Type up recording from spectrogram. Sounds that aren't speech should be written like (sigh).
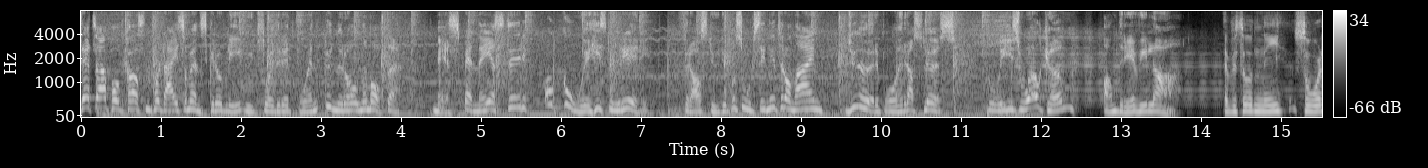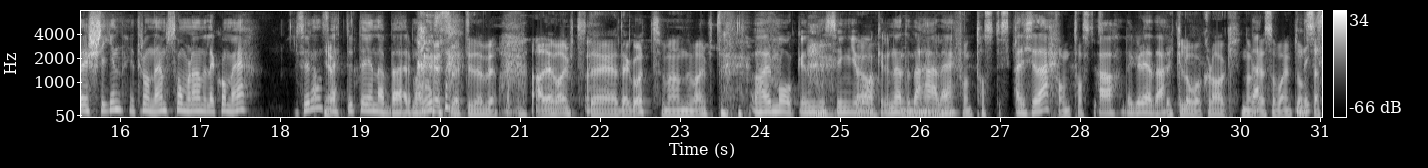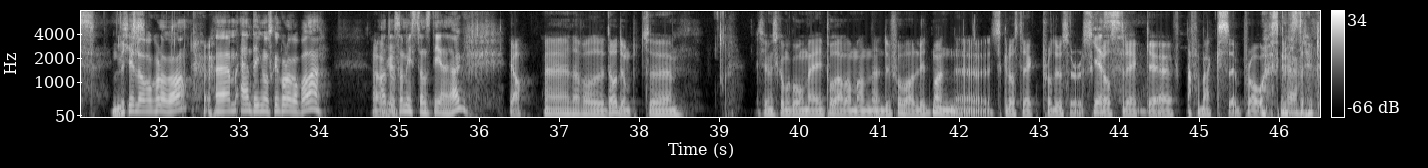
Dette er podkasten for deg som ønsker å bli utfordret på en underholdende måte. Med spennende gjester og gode historier. Fra studio på Solsiden i Trondheim, du hører på Rastløs. Please welcome André Villa. Episode 9. Solen skin i Trondheim. Sommeren er endelig kommet. Du ser han svett ut i nebbet her, Marius. (laughs) Svett i nebbet. Ja, det er varmt. Det, det er godt, men varmt. Og her måken synger i bakgrunnen. Dette er herlig. Fantastisk. Er det ikke det? Fantastisk. Ja, det gleder jeg. Det er ikke lov å klage når det, er så varmt uansett. Niks. Ikke lov å klage. (laughs) Um, en ting vi skal klage på, da. Ja, At ok. vi har mistet en Stian i dag. ja eh, det, var, det var dumt. Eh, Ikke vi skal gå mer inn på det, da, men du får være lydmann, eh, skråstrek producer, skråstrek yes. FMX Pro, (laughs) skråstrek.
